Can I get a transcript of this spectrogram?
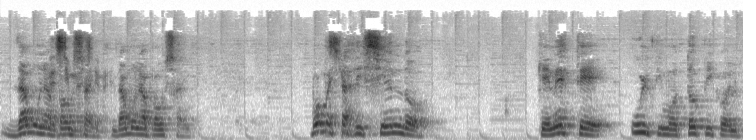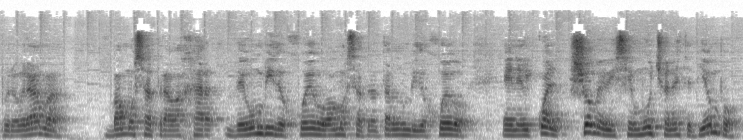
Dame una pausa ahí. Dame una pausa ahí. Vos me estás diciendo que en este último tópico del programa vamos a trabajar de un videojuego, vamos a tratar de un videojuego en el cual yo me vicié mucho en este tiempo.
